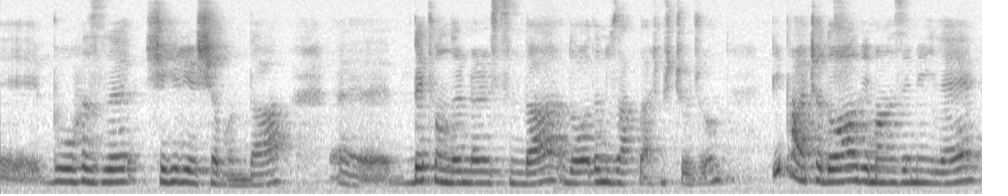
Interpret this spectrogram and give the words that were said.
Eee, bu hızlı şehir yaşamında eee, betonların arasında doğadan uzaklaşmış çocuğun bir parça doğal bir malzemeyle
